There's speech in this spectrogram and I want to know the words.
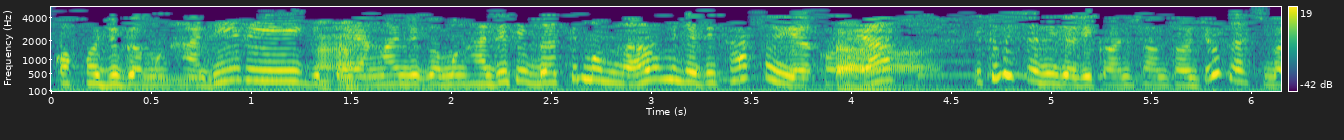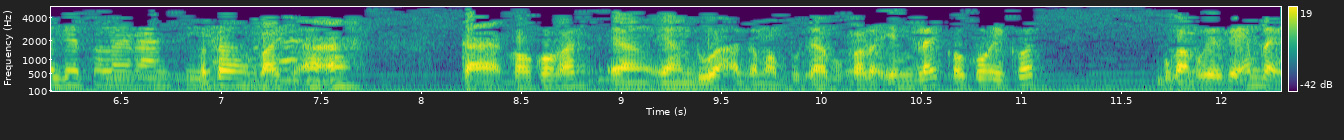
Koko juga menghadiri gitu, Hmm. yang lain juga menghadiri berarti membaur menjadi satu ya, Kok ya. Itu bisa dijadikan contoh juga sebagai toleransi. Betul, ya, banyak. ya? ah, Kayak Koko kan yang yang dua agama Buddha. Kalau Imlek Koko ikut bukan pakai Imlek,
